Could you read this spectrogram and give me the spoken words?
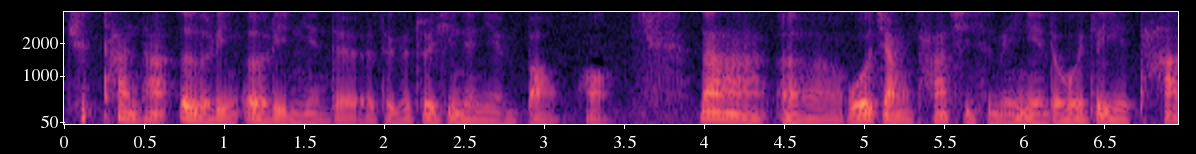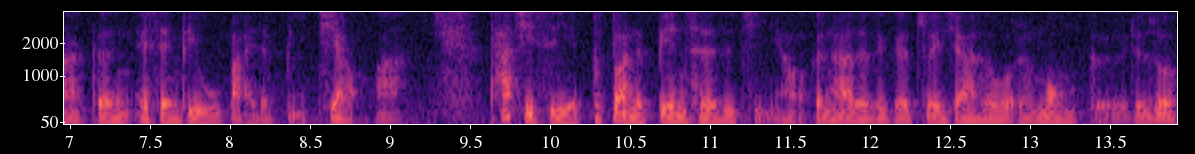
去看他二零二零年的这个最新的年报，哈，那呃，我讲他其实每一年都会列他跟 S M P 五百的比较啊，他其实也不断的鞭策自己，哈，跟他的这个最佳合伙人孟格，就是说。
